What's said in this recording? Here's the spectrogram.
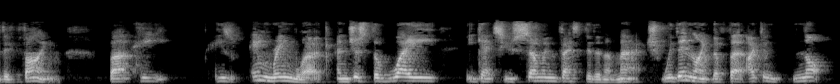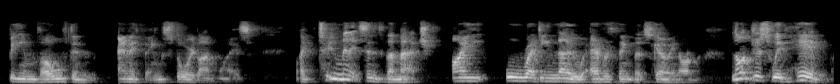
to define. But he, he's in ring work and just the way he gets you so invested in a match within like the first, I can not be involved in anything storyline wise like two minutes into the match, I already know everything that's going on, not just with him,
